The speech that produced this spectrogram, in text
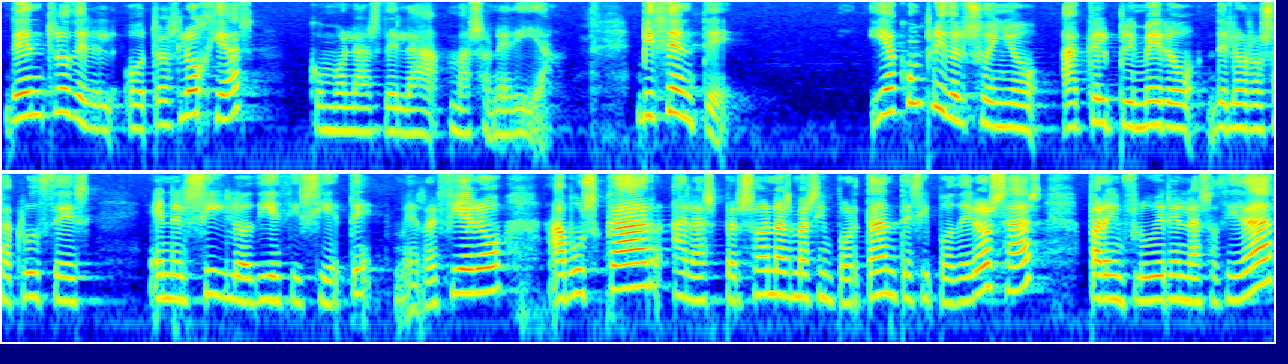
dentro de otras logias, como las de la masonería. Vicente, ¿y ha cumplido el sueño aquel primero de los rosacruces en el siglo XVII. Me refiero a buscar a las personas más importantes y poderosas para influir en la sociedad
